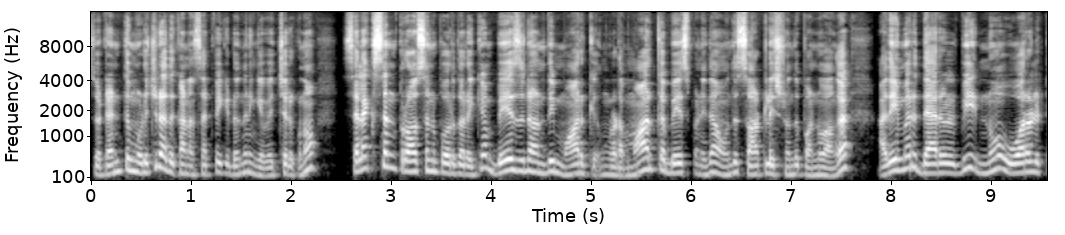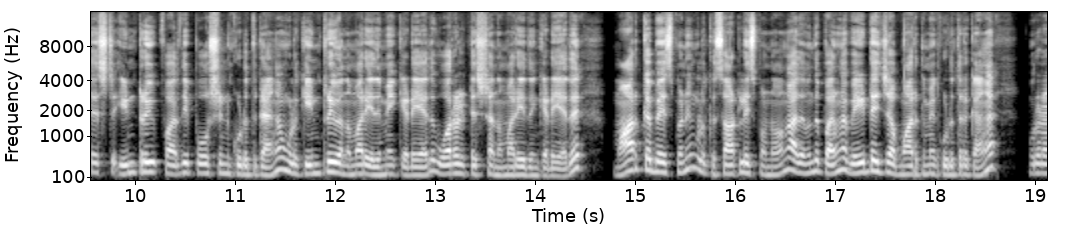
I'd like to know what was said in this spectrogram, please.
ஸோ டென்த்து முடிச்சுட்டு அதுக்கான சர்டிஃபிகேட் வந்து நீங்கள் வச்சிருக்கணும். செலெக்ஷன் ப்ராசஸ்னு பொறுத்த வரைக்கும் பேஸ்ட் ஆன் தி மார்க் உங்களோட மார்க்கை பேஸ் பண்ணி தான் வந்து ஷார்ட் லிஸ்ட் வந்து பண்ணுவாங்க. அதே மாதிரி there will be no oral test interview for the portion கொடுத்துட்டாங்க. உங்களுக்கு இன்டர்வியூ அந்த மாதிரி எதுவுமே கிடையாது. ஓரல் டெஸ்ட் அந்த மாதிரி எதுவும் கிடையாது. மார்க்கை பேஸ் பண்ணி உங்களுக்கு ஷார்ட் லிஸ்ட் பண்ணுவாங்க. அது வந்து பாருங்கள் வெயிட்டேஜ் ஆஃப் மார்க்குமே கொடுத்துருக்காங்க. உங்களோட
